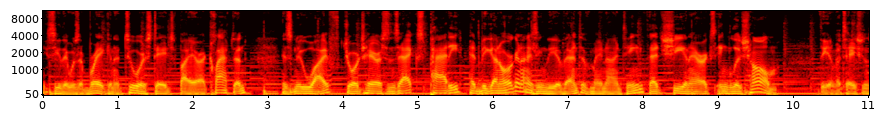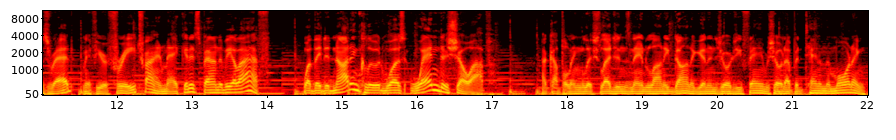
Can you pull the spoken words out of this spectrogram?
You see, there was a break in a tour staged by Eric Clapton. His new wife, George Harrison's ex, Pattie, had begun organizing the event of May 19th at she and Eric's English home. The invitations read, If you're free, try and make it, it's bound to be a laugh. What they did not include was when to show up. A couple English legends named Lonnie Donegan and Georgie Fame showed up at 10 in the morning.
